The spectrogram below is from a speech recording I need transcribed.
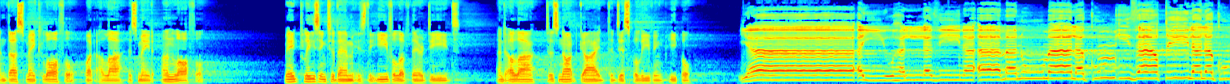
and thus make lawful what Allah has made unlawful. Made pleasing to them is the evil of their deeds, and Allah does not guide the disbelieving people. يا ايها الذين امنوا ما لكم اذا قيل لكم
